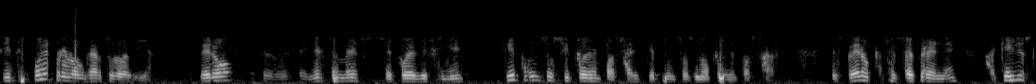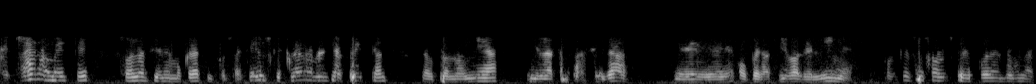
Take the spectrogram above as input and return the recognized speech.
sí, se puede prolongar todavía, pero eh, en este mes se puede definir qué puntos sí pueden pasar y qué puntos no pueden pasar. Espero que se frene aquellos que claramente son antidemocráticos, aquellos que claramente afectan la autonomía y la capacidad eh, operativa del INE porque esos son los que le pueden dar una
